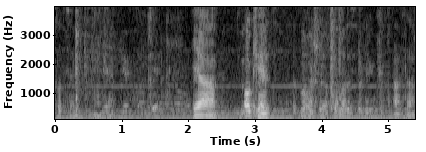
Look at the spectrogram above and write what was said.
Trotzdem, okay. Ja, okay. Hat man heute schon öfter mal das Vergnügen. Ach so. Hm.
